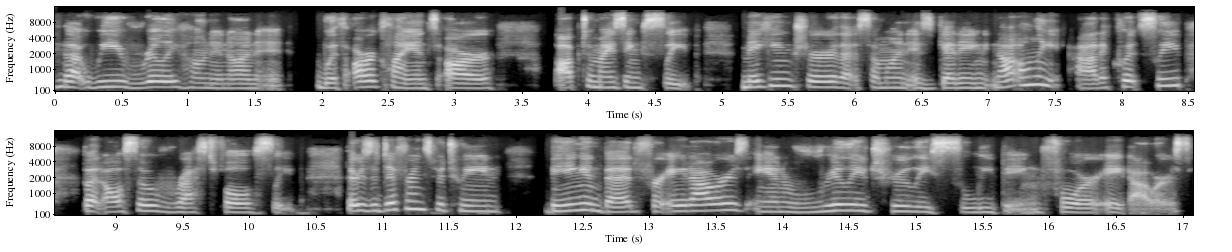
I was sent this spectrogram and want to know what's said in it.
that we really hone in on it with our clients are optimizing sleep, making sure that someone is getting not only adequate sleep, but also restful sleep. There's a difference between being in bed for eight hours and really truly sleeping for eight hours.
